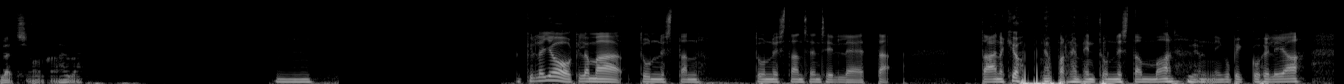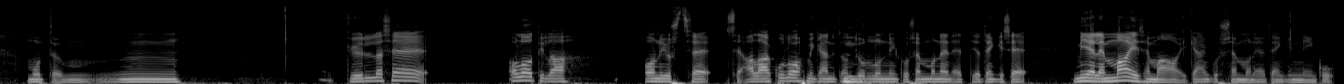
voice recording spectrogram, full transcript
Löts, olkaa hyvä. Mm. No kyllä joo, kyllä mä tunnistan, tunnistan sen silleen, että tai ainakin oppinut paremmin tunnistamaan Joo. niin kuin pikkuhiljaa. Mutta mm, kyllä se olotila on just se, se alakulo, mikä nyt on Mm. tullut niin kuin semmoinen, että jotenkin se mielen maisema on ikään kuin semmoinen jotenkin niin kuin,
